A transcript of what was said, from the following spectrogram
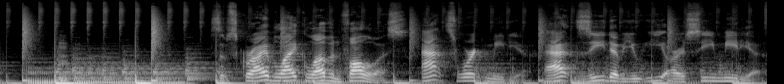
Subscribe, like, love, and follow us at Zwerk Media, at ZWERC Media.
